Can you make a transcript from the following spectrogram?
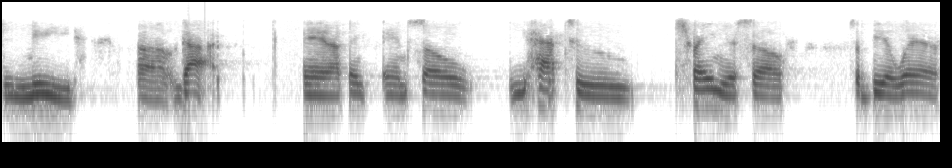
you need uh, God, and I think and so you have to train yourself to be aware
